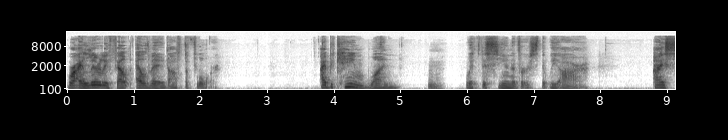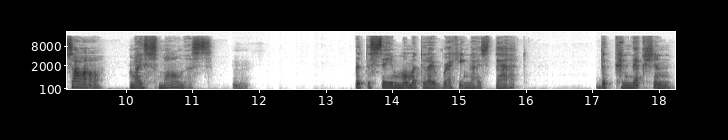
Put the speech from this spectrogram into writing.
where I literally felt elevated off the floor, I became one hmm. with this universe that we are. I saw my smallness. Hmm. But at the same moment that I recognized that, the connection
